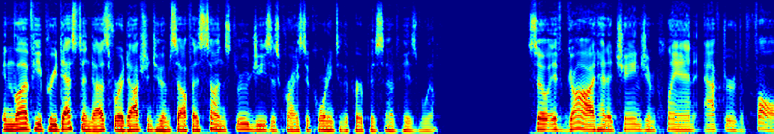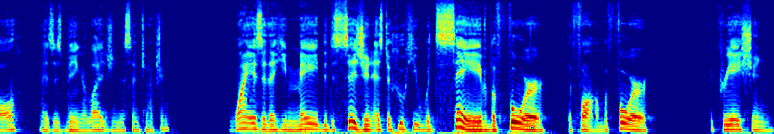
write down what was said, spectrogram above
In love, he predestined us for adoption to himself as sons through Jesus Christ according to the purpose of his will. So if God had a change in plan after the fall, as is being alleged in this objection, why is it that he made the decision as to who he would save before the fall, before the creation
